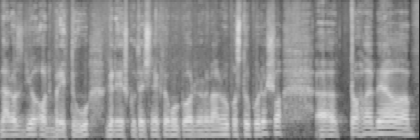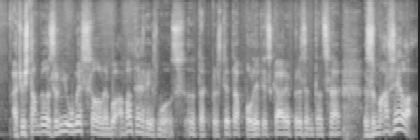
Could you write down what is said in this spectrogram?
Na rozdíl od Britů, kdy skutečně k tomu koordinovanému postupu došlo. E, tohle byl, ať už tam byl zlý úmysl nebo amatérismus, tak prostě ta politická reprezentace zmařila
